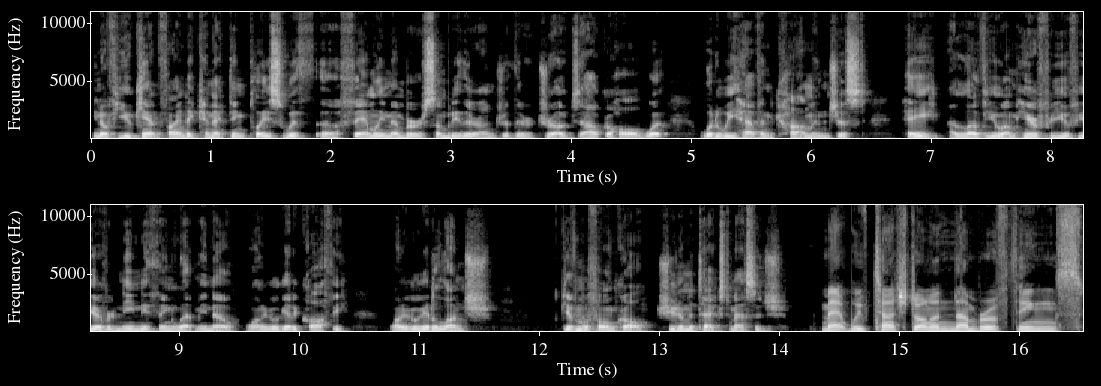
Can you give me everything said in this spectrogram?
you know, if you can't find a connecting place with a family member or somebody there under their drugs, alcohol, what what do we have in common? Just hey, I love you. I'm here for you. If you ever need anything, let me know. Want to go get a coffee? Want to go get a lunch? Give them a phone call. Shoot them a text message. Matt, we've touched on a number of things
